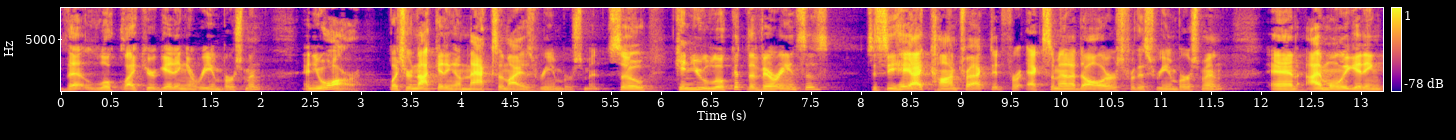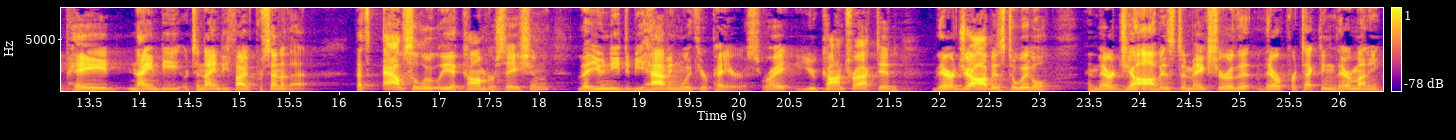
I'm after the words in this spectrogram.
that look like you're getting a reimbursement, and you are, but you're not getting a maximized reimbursement. So, can you look at the variances to see, hey, I contracted for X amount of dollars for this reimbursement, and I'm only getting paid 90 or to 95% of that? That's absolutely a conversation that you need to be having with your payers, right? You contracted, their job is to wiggle, and their job is to make sure that they're protecting their money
